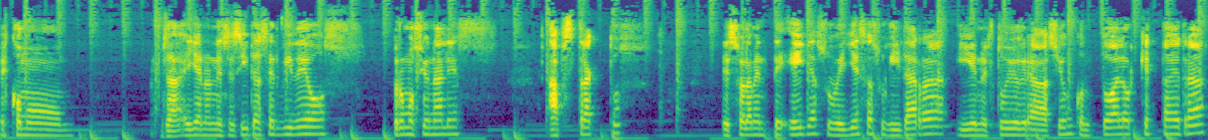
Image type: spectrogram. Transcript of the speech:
Es como. Sea, ella no necesita hacer videos promocionales abstractos. Es solamente ella, su belleza, su guitarra y en el estudio de grabación con toda la orquesta detrás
